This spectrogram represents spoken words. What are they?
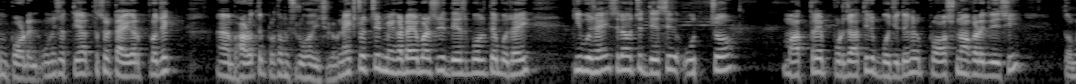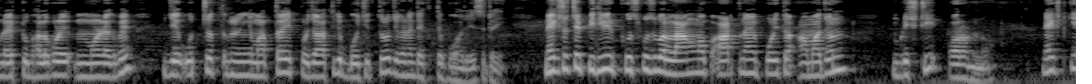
ইম্পর্টেন্ট উনিশশো তিয়াত্তর সালে টাইগার প্রজেক্ট ভারতে প্রথম শুরু হয়েছিল। নেক্সট হচ্ছে মেগা ডাইভার্সিটি দেশ বলতে বোঝাই, কী বোঝায় সেটা হচ্ছে দেশের উচ্চ মাত্রায় প্রজাতির বৈচিত্র্য। এখানে প্রশ্ন আকারে দিয়েছি, তোমরা একটু ভালো করে মনে রাখবে যে উচ্চ মাত্রায় প্রজাতির বৈচিত্র্য যেখানে দেখতে পাওয়া যায় সেটাই। নেক্সট হচ্ছে পৃথিবীর ফুসফুস বা লাং অফ আর্থ নামে পরিচিত আমাজন বৃষ্টি অরণ্য। নেক্সট কি?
